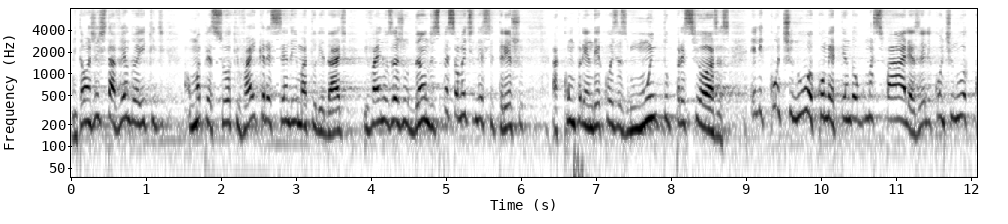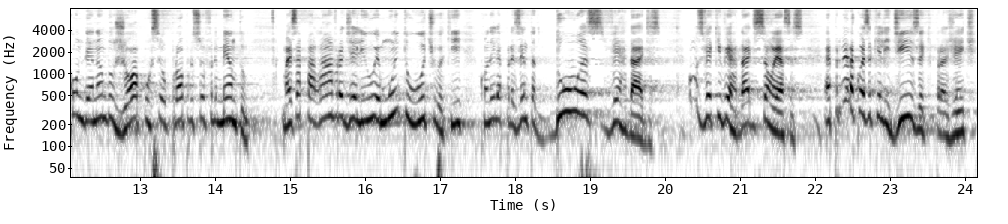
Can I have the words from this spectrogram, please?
Então a gente está vendo aí que uma pessoa que vai crescendo em maturidade e vai nos ajudando, especialmente nesse trecho, a compreender coisas muito preciosas. Ele continua cometendo algumas falhas, ele continua condenando Jó por seu próprio sofrimento. Mas a palavra de Eliú é muito útil aqui quando ele apresenta duas verdades. Vamos ver que verdades são essas. A primeira coisa que ele diz aqui para a gente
